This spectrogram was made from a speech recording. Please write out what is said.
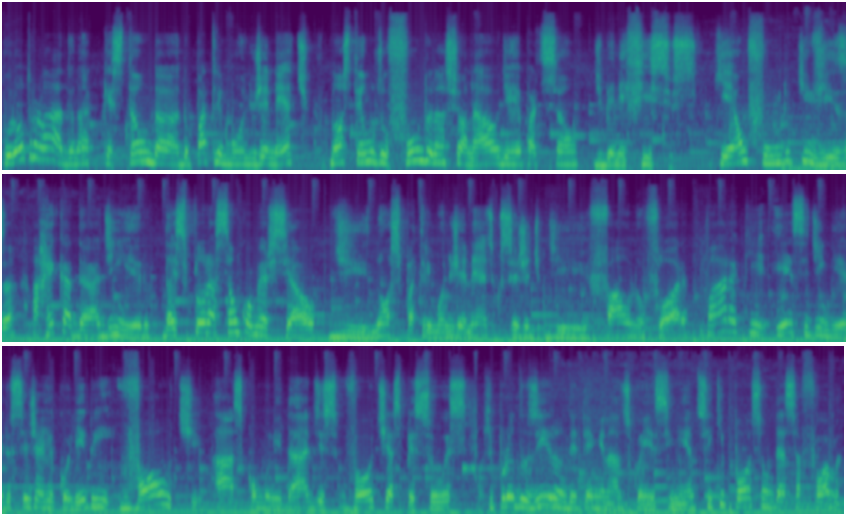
Por outro lado, na questão da, do patrimônio genético, nós temos o Fundo Nacional de Repartição de Benefícios, que é um fundo que visa arrecadar dinheiro da exploração comercial de nosso patrimônio genético, seja de, de fauna ou flora, para que esse dinheiro seja recolhido e volte às comunidades, volte às pessoas que produziram determinados conhecimentos e que possam dessa forma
